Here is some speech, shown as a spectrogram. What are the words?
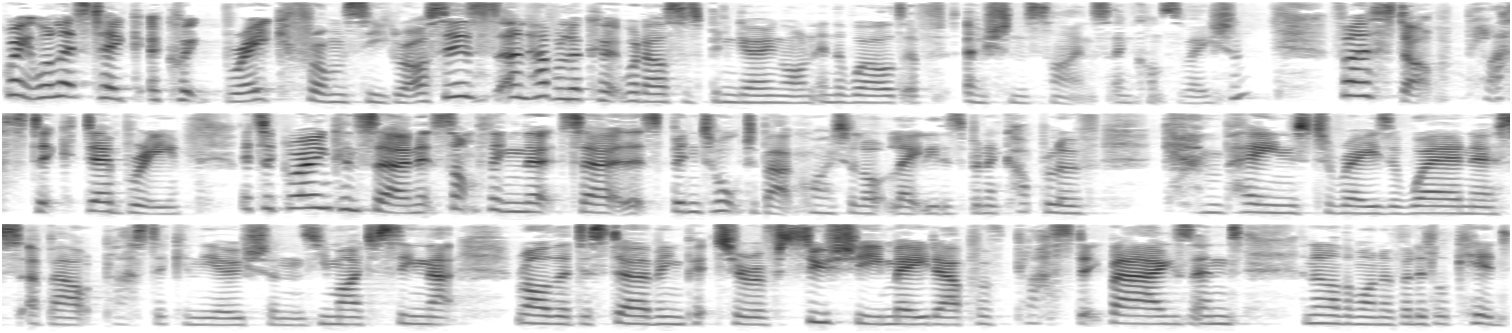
Great. Well, let's take a quick break from seagrasses and have a look at what else has been going on in the world of ocean science and conservation. First up, plastic debris. It's a growing concern. It's something that, uh, that's been talked about quite a lot lately. There's been a couple of campaigns to raise awareness about plastic in the oceans. You might have seen that rather disturbing picture of sushi made up of plastic bags and, and another one of a little kid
